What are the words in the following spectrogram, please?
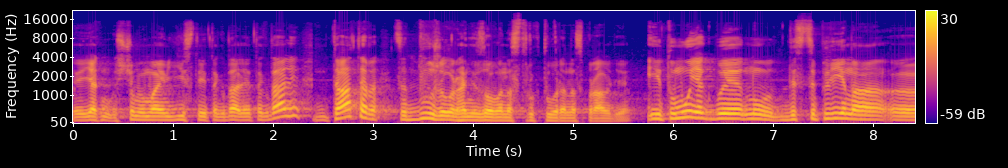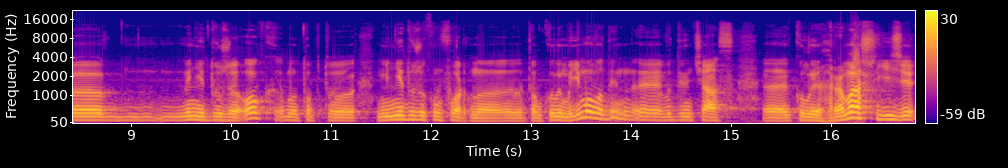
е, як що ми маємо їсти, і так далі. І так далі. Театр це дуже організована структура насправді. І тому, якби ну, дисципліна. Е, Мені дуже ок, ну тобто мені дуже комфортно, е, там, коли ми їмо в один, е, в один час, е, коли грамаж їжі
